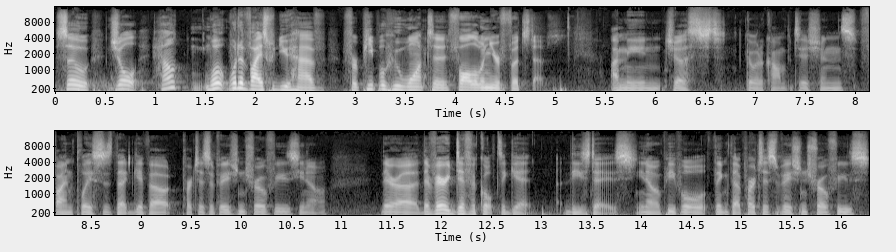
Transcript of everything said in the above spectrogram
So, Joel, how what what advice would you have for people who want to follow in your footsteps? I mean, just go to competitions, find places that give out participation trophies. You know, they're uh, they're very difficult to get these days. You know, people think that participation trophies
